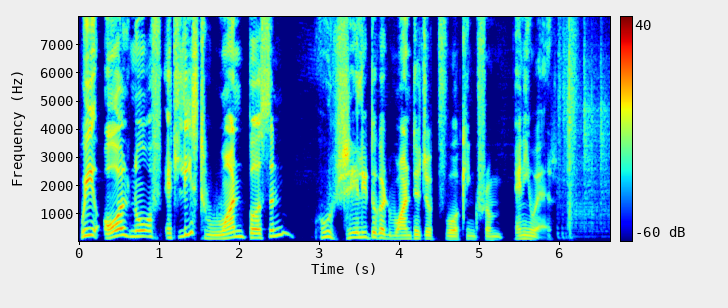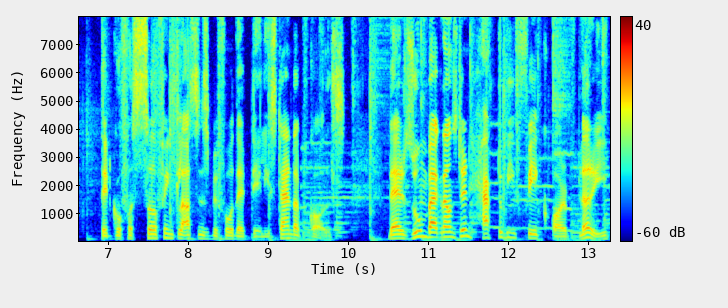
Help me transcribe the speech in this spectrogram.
We all know of at least one person who really took advantage of working from anywhere. They'd go for surfing classes before their daily stand up calls. Their Zoom backgrounds didn't have to be fake or blurry,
